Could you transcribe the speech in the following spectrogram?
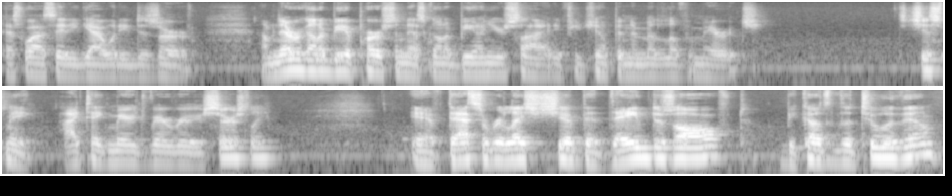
That's why I said he got what he deserved. I'm never going to be a person that's going to be on your side if you jump in the middle of a marriage. It's just me. I take marriage very, very seriously. If that's a relationship that they've dissolved because of the two of them,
